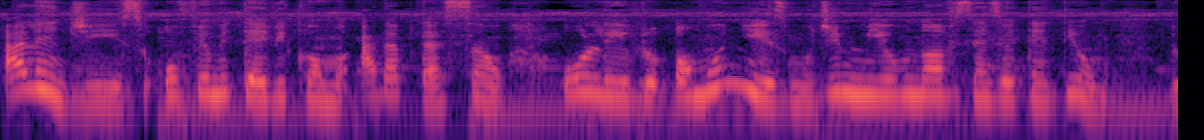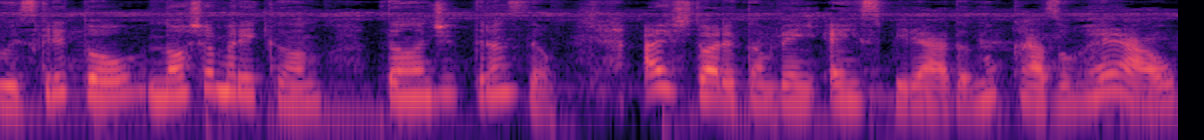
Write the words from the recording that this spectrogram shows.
Além disso, o filme teve como adaptação o livro Homonismo de 1981, do escritor norte-americano Tandy Transel. A história também é inspirada no caso real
